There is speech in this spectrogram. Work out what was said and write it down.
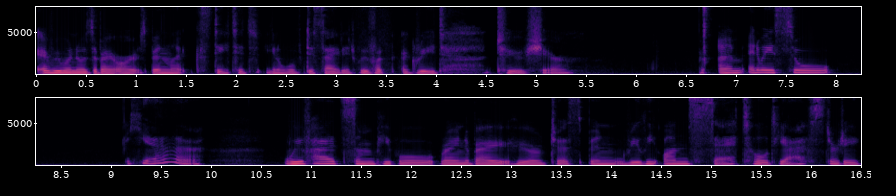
everyone knows about or it's been like stated, you know, we've decided, we've agreed to share. Um anyway, so yeah. We've had some people round about who have just been really unsettled yesterday.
